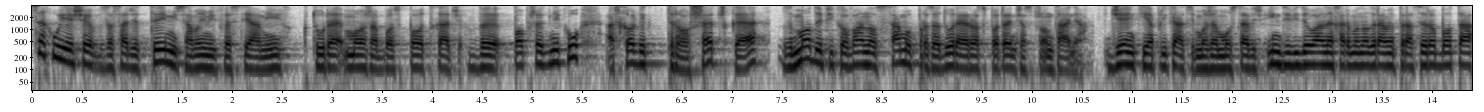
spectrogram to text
cechuje się w zasadzie tymi samymi kwestiami, które można było spotkać w poprzedniku, aczkolwiek troszeczkę zmodyfikowano samą procedurę rozpoczęcia sprzątania. Dzięki aplikacji możemy ustawić indywidualne harmonogramy pracy robota.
